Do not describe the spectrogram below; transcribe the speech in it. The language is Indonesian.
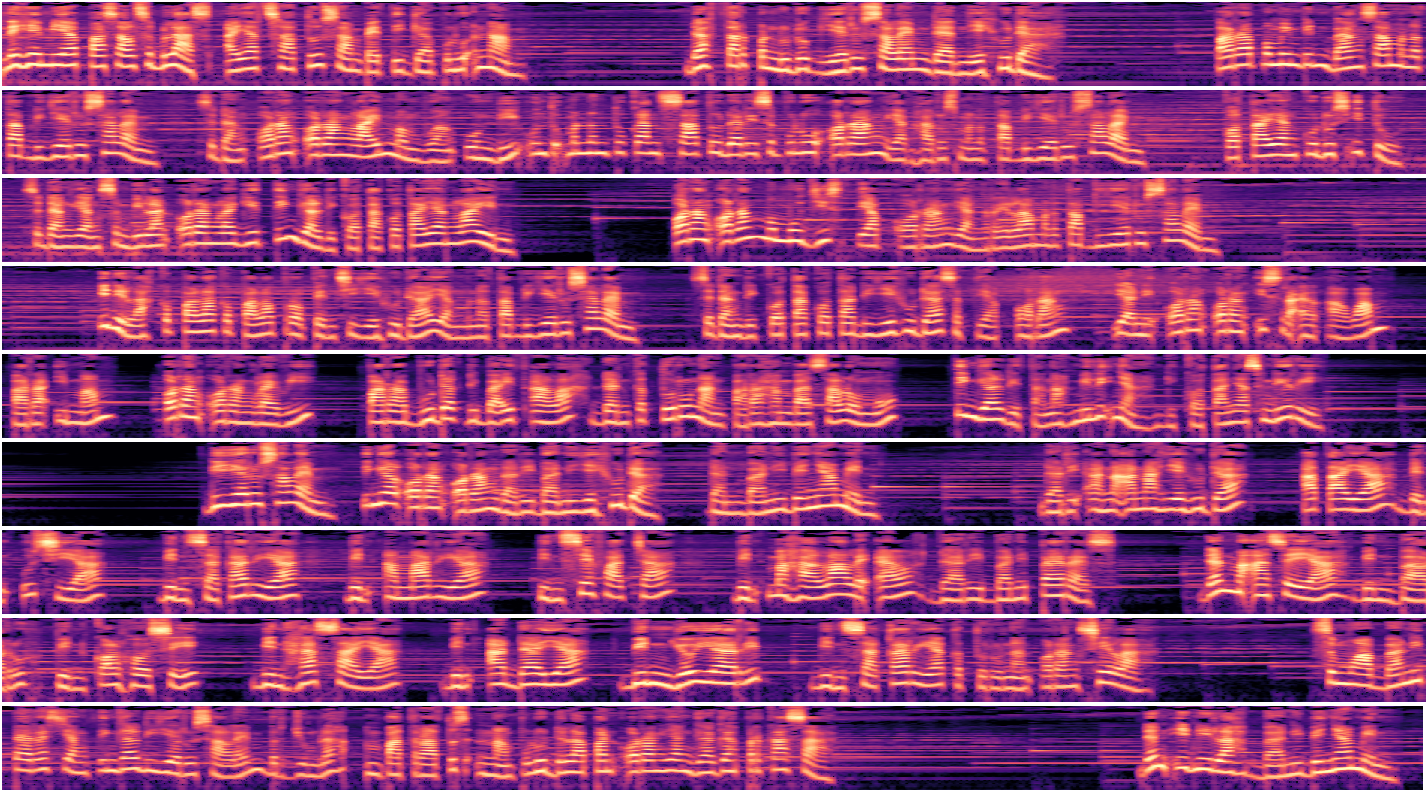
Nehemia pasal 11 ayat 1 sampai 36. Daftar penduduk Yerusalem dan Yehuda. Para pemimpin bangsa menetap di Yerusalem, sedang orang-orang lain membuang undi untuk menentukan satu dari sepuluh orang yang harus menetap di Yerusalem, kota yang kudus itu, sedang yang sembilan orang lagi tinggal di kota-kota yang lain. Orang-orang memuji setiap orang yang rela menetap di Yerusalem Inilah kepala-kepala provinsi Yehuda yang menetap di Yerusalem. Sedang di kota-kota di Yehuda setiap orang, yakni orang-orang Israel awam, para imam, orang-orang Lewi, para budak di bait Allah dan keturunan para hamba Salomo tinggal di tanah miliknya di kotanya sendiri. Di Yerusalem tinggal orang-orang dari Bani Yehuda dan Bani Benyamin. Dari anak-anak Yehuda, Ataya bin Usia bin Zakaria bin Amaria bin Sefaca bin Mahalaleel dari Bani Peres, dan Maaseya bin Baruh bin Kolhose bin Hasaya bin Adaya bin Yoyarib bin Sakaria keturunan orang Sela. Semua Bani Peres yang tinggal di Yerusalem berjumlah 468 orang yang gagah perkasa. Dan inilah Bani Benyamin,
